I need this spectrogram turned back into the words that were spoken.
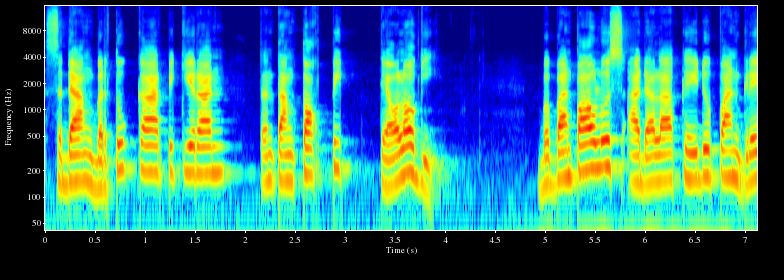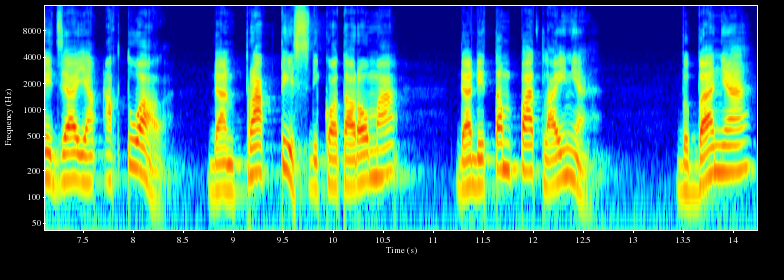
sedang bertukar pikiran tentang topik teologi. Beban Paulus adalah kehidupan gereja yang aktual dan praktis di kota Roma dan di tempat lainnya. Bebannya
